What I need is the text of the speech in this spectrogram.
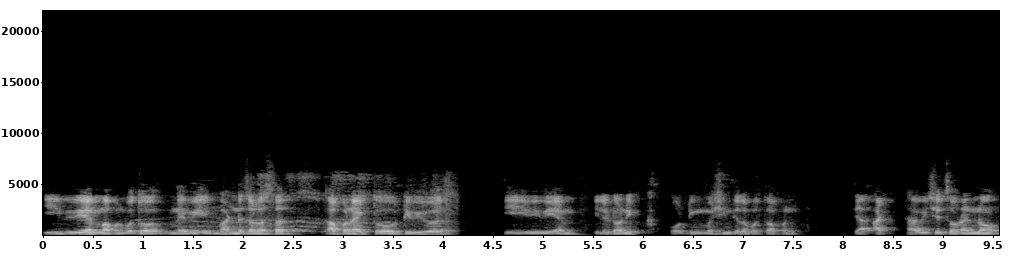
ई व्ही एम आपण बोलतो नेहमी भांडणं चालू असतात. आपण ऐकतो टी व्हीवर E V M electronic voting machine त्याला बोलतो आपण. त्या अठ्ठावीसशे चौऱ्याण्णव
